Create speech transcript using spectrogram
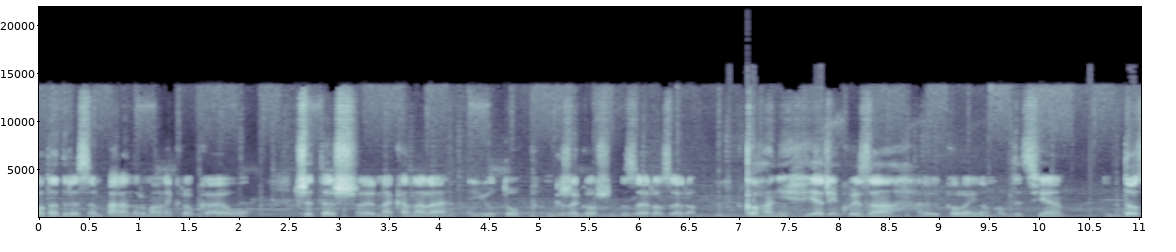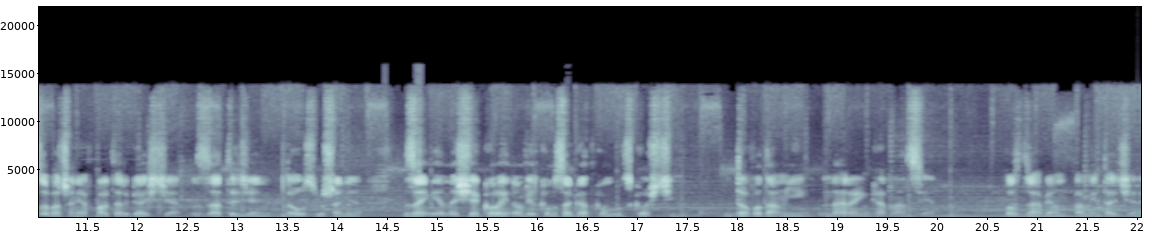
pod adresem paranormalne.eu czy też na kanale YouTube Grzegorz00. Kochani, ja dziękuję za kolejną audycję. Do zobaczenia w Paltergeistie za tydzień. Do usłyszenia. Zajmiemy się kolejną wielką zagadką ludzkości dowodami na reinkarnację. Pozdrawiam, pamiętajcie,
